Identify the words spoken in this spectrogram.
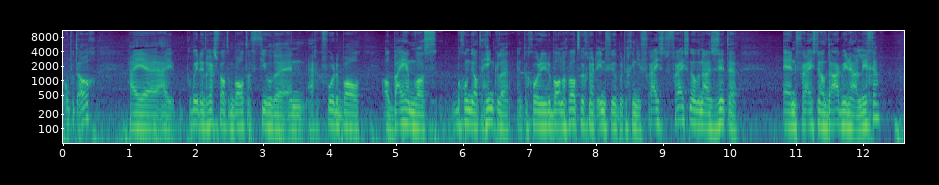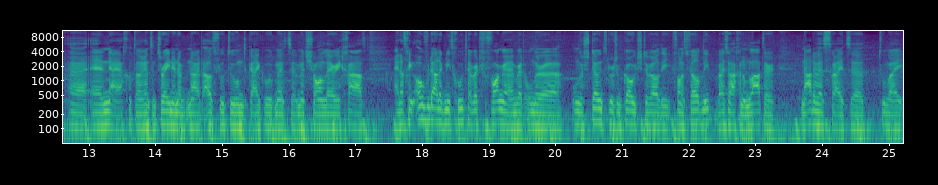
op het oog. Hij, hij probeerde in het rechtsveld een bal te fielden. En eigenlijk voor de bal al bij hem was, begon hij al te hinkelen. En toen gooide hij de bal nog wel terug naar het infield. Maar toen ging hij vrij, vrij snel daarna zitten. En vrij snel daar weer naar liggen. Eh, en nou ja, goed, dan rent een trainer naar, naar het outfield toe om te kijken hoe het met, eh, met Sean Larry gaat. En dat ging overduidelijk niet goed. Hij werd vervangen en werd onder, eh, ondersteund door zijn coach terwijl hij van het veld liep. Wij zagen hem later na de wedstrijd, toen wij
